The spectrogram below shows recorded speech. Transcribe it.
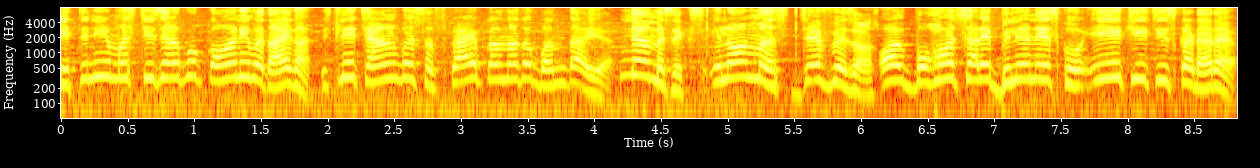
इतनी मस्त चीज़ें आपको कौन ही बताएगा? इसलिए चैनल को सब्सक्राइब करना तो बनता ही है. Number six Elon Musk Jeff Bezos और बहुत सारे बिलियनर्स को एक ही चीज़ का डर है,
